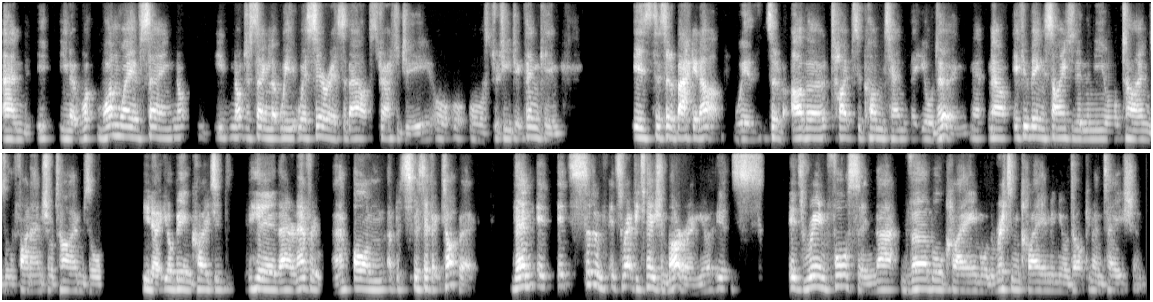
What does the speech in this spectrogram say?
and you know one way of saying not not just saying look we, we're serious about strategy or, or, or strategic thinking is to sort of back it up with sort of other types of content that you're doing. Now, if you're being cited in the New York Times or the Financial Times, or you know you're being quoted here, there, and everywhere on a specific topic, then it, it's sort of it's reputation borrowing. It's it's reinforcing that verbal claim or the written claim in your documentation.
